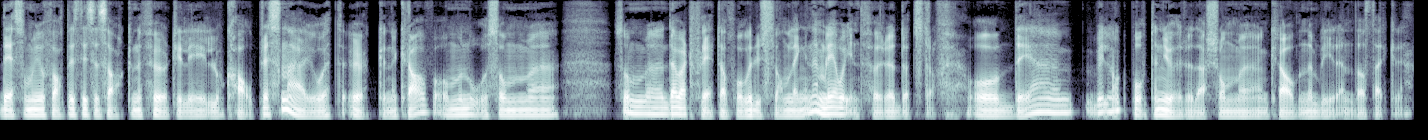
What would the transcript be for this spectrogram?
Det som jo faktisk disse sakene fører til i lokalpressen, er jo et økende krav om noe som, eh, som det har vært flertall for i Russland lenge, nemlig å innføre dødsstraff. Og det vil nok Putin gjøre dersom eh, kravene blir enda sterkere.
